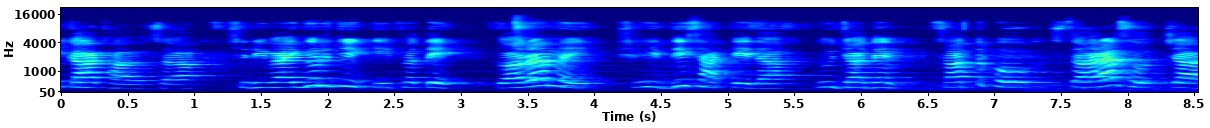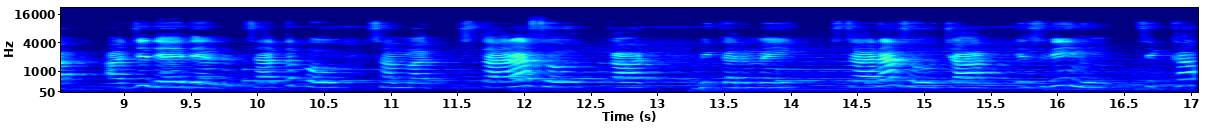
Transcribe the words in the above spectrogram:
ਜੀ ਕਾ ਖਾਲਸਾ, ਸ੍ਰੀ ਵਾਹਿਗੁਰੂ ਜੀ ਕੀ ਫਤਿਹ। ਗੌਰਵਮਈ ਸ਼ਹੀਦੀ ਸਾਕੇ ਦਾ ਦੂਜਾ ਦਿਨ। ਸੱਤ ਪੋ 1704 ਅੱਜ ਦੇ ਦਿਨ ਸੱਤ ਪੋ ਸੰਮਤ 1761 ਬਿਕਰਮਈ 1704 ਈਸਵੀ ਨੂੰ ਸਿੱਖਾਂ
